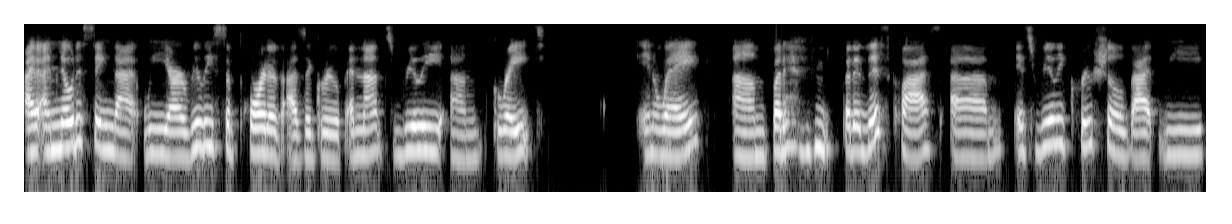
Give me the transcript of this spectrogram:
I, am noticing that we are really supportive as a group, and that's really um, great in a way. Um, but in, but in this class, um, it's really crucial that we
